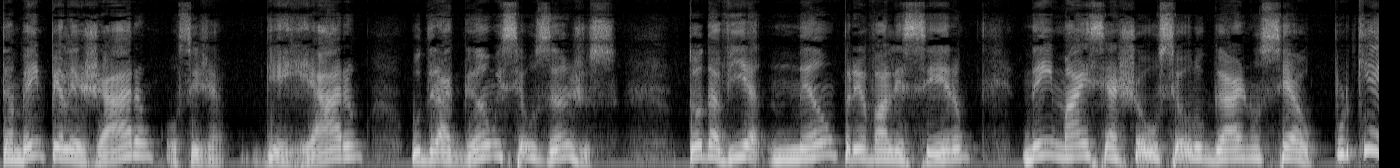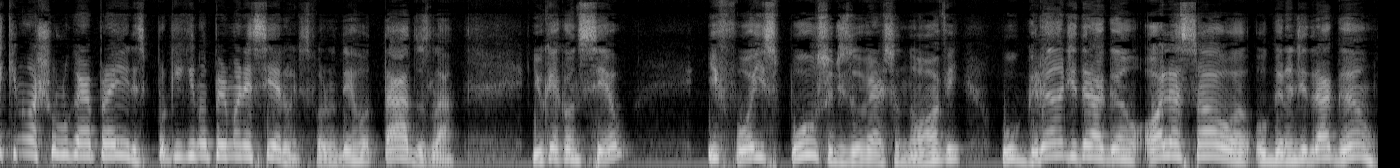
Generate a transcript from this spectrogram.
Também pelejaram, ou seja, guerrearam, o dragão e seus anjos. Todavia não prevaleceram, nem mais se achou o seu lugar no céu. Por que, que não achou lugar para eles? Por que, que não permaneceram? Eles foram derrotados lá. E o que aconteceu? E foi expulso, diz o verso 9, o grande dragão. Olha só o, o grande dragão,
